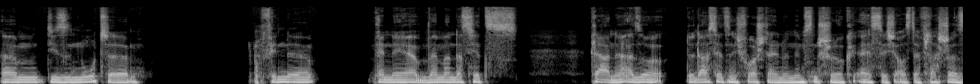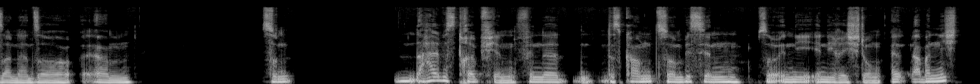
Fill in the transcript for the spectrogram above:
Ähm, diese Note finde, wenn der, wenn man das jetzt, klar, ne, also du darfst jetzt nicht vorstellen, du nimmst einen Schluck Essig aus der Flasche, sondern so, ähm, so ein ein halbes Tröpfchen, finde, das kommt so ein bisschen so in die, in die Richtung. Äh, aber nicht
